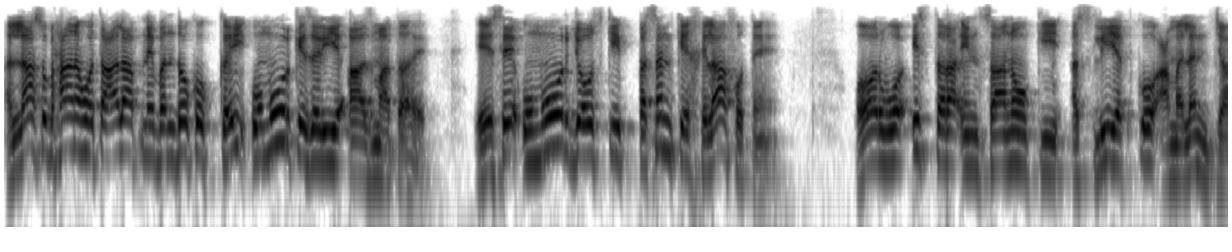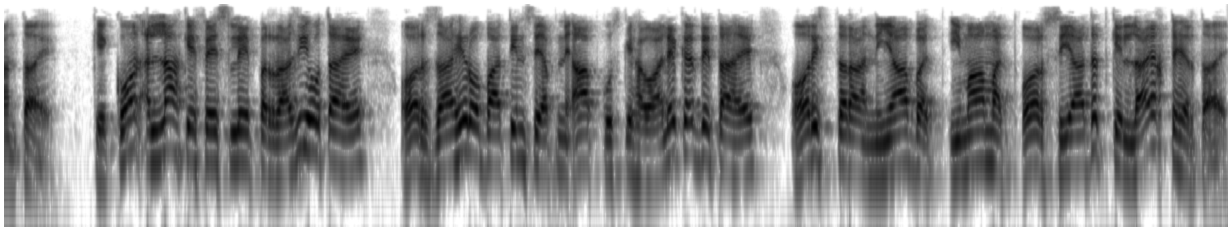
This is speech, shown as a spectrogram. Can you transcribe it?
اللہ سبحانہ و تعالیٰ اپنے بندوں کو کئی امور کے ذریعے آزماتا ہے۔ ایسے امور جو اس کی پسند کے خلاف ہوتے ہیں۔ اور وہ اس طرح انسانوں کی اصلیت کو عملا جانتا ہے کہ کون اللہ کے فیصلے پر راضی ہوتا ہے اور ظاہر و باطن سے اپنے آپ کو اس کے حوالے کر دیتا ہے اور اس طرح نیابت، امامت اور سیادت کے لائق ٹہرتا ہے،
